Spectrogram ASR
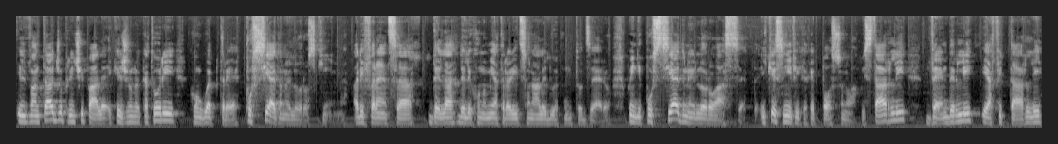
il vantaggio principale è che i giocatori con Web3 possiedono le loro skin, a differenza della, dell'economia tradizionale 2.0. Quindi possiedono i loro asset, il che significa che possono acquistarli, venderli e affittarli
